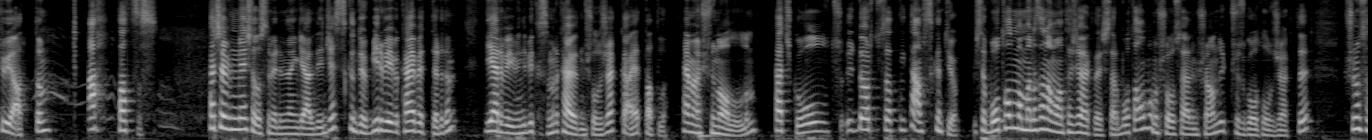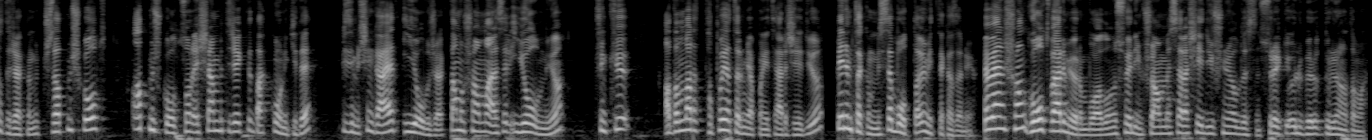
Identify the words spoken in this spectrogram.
Q'yu attım. Ah tatsız. Kaçabilmeye çalıştım elimden geldiğince. Sıkıntı yok. Bir wave'i kaybettirdim. Diğer wave'in bir kısmını kaybetmiş olacak. Gayet tatlı. Hemen şunu alalım. Kaç gold? 400 sattık. Tamam sıkıntı yok. İşte bot almamanızın avantajı arkadaşlar. Bot almamış olsaydım şu anda 300 gold olacaktı. Şunu satacaktım. 360 gold. 60 gold sonra eşyam bitecekti. Dakika 12'de. Bizim için gayet iyi olacaktı. Ama şu an maalesef iyi olmuyor. Çünkü adamlar tapa yatırım yapmayı tercih ediyor. Benim takımım ise botta ve midde kazanıyor. Ve ben şu an gold vermiyorum bu arada onu söyleyeyim. Şu an mesela şey düşünüyor olabilirsin. Sürekli ölüp ölüp duruyor adama.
